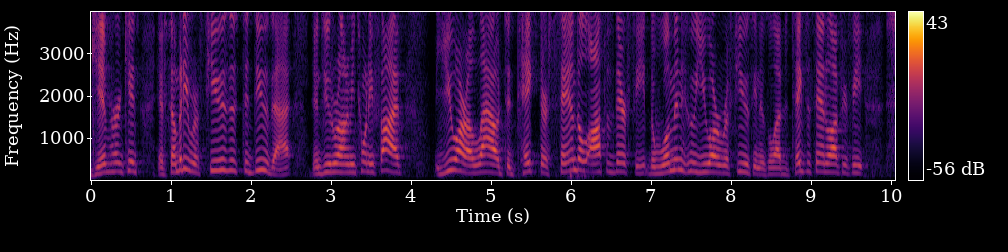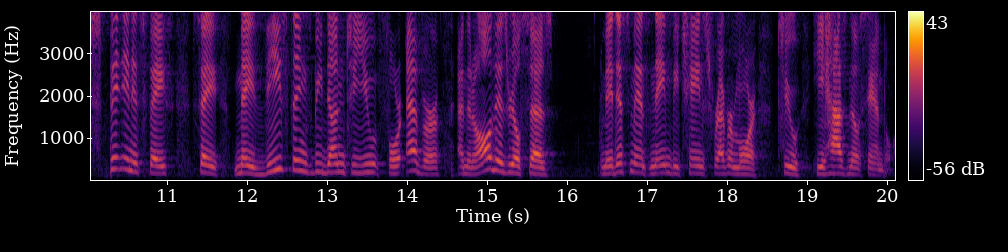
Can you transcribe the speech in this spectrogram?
give her kids, if somebody refuses to do that in Deuteronomy 25, you are allowed to take their sandal off of their feet. The woman who you are refusing is allowed to take the sandal off your feet, spit in his face, say, May these things be done to you forever. And then all of Israel says, May this man's name be changed forevermore to He has no sandal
